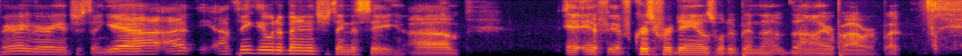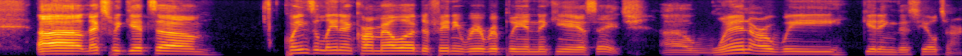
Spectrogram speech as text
Very, very interesting. Yeah, I I think it would have been interesting to see. Um, if if Christopher Daniels would have been the the higher power, but uh next we get um Queen Zelina and Carmella defeating Rhea Ripley and Nikki Ash. Uh, when are we getting this heel turn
